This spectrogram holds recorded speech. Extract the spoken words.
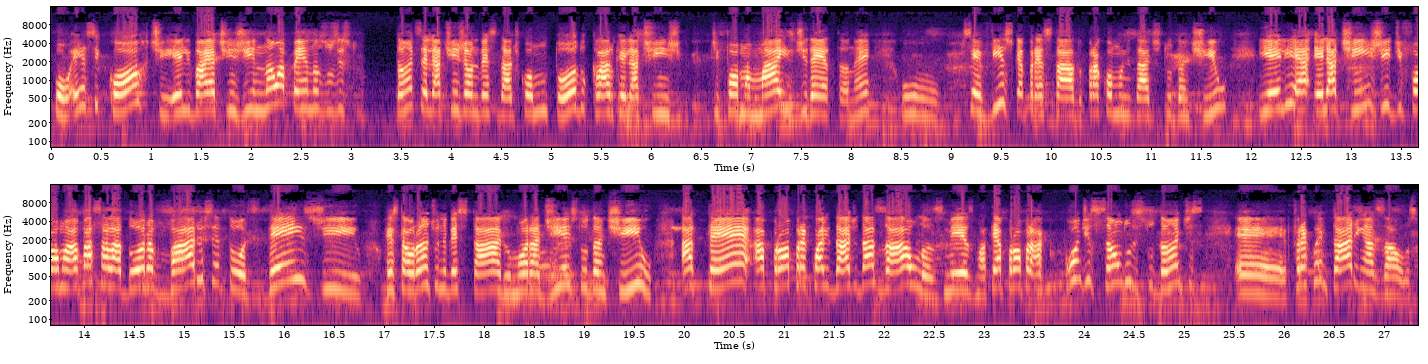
Bom, esse corte ele vai atingir não apenas os estudantes estudantes, ele atinge a universidade como um todo, claro que ele atinge de forma mais direta né, o serviço que é prestado para a comunidade estudantil, e ele, ele atinge de forma avassaladora vários setores, desde restaurante universitário, moradia estudantil, até a própria qualidade das aulas mesmo, até a própria condição dos estudantes é, frequentarem as aulas.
